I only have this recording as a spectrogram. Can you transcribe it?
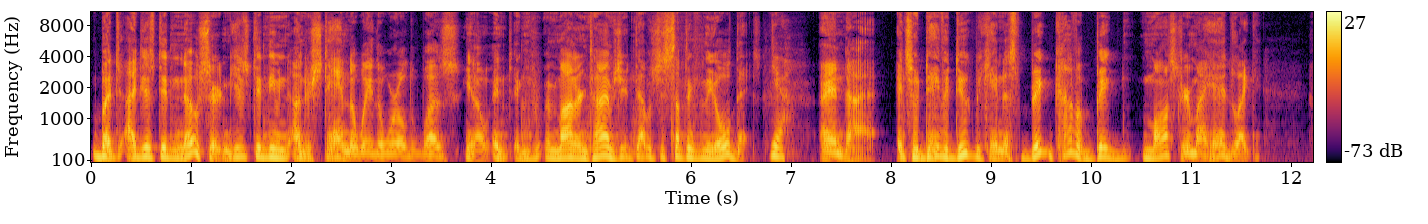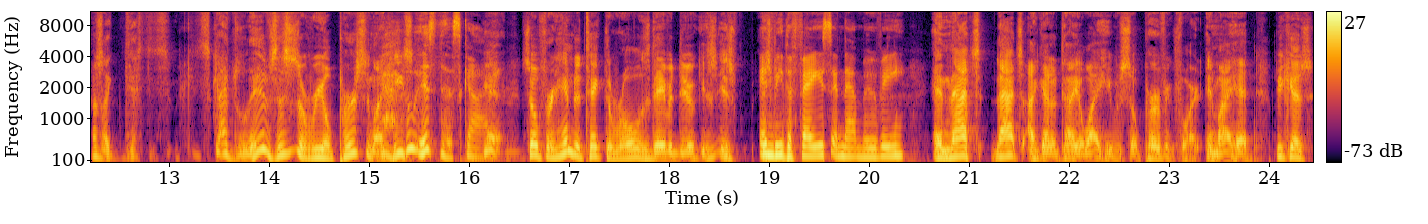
but I just didn't know certain. You just didn't even understand the way the world was, you know, in, in, in modern times. You, that was just something from the old days, Yeah. and uh, and so David Duke became this big, kind of a big monster in my head. Like I was like, this, this guy lives. This is a real person. Like Yeah, he's who is this guy? yeah. So for him to take the role as David Duke is, is And be the face in that movie. and that's that's I got to tell you why he was so perfect for it in my head because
